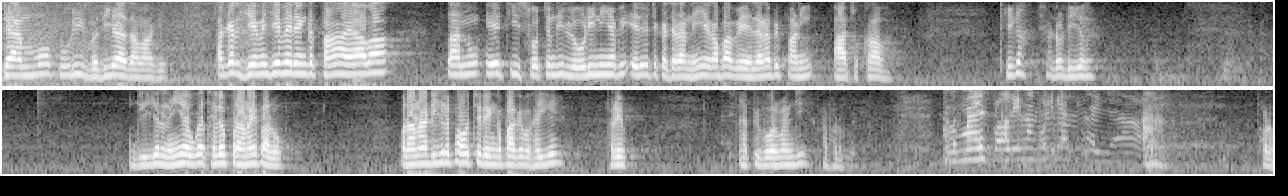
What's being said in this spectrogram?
ਡੈਮੋ ਪੂਰੀ ਵਧੀਆ ਦਵਾਂਗੇ। ਅਗਰ ਜਿਵੇਂ ਜਿਵੇਂ ਰਿੰਗ ਤਾਂ ਆਇਆ ਵਾ ਤੁਹਾਨੂੰ ਇਹ ਚੀਜ਼ ਸੋਚਣ ਦੀ ਲੋੜ ਹੀ ਨਹੀਂ ਆ ਵੀ ਇਹਦੇ ਵਿੱਚ ਕਚਰਾ ਨਹੀਂ ਹੈਗਾ ਬਾ ਵੇਖ ਲੈਣਾ ਵੀ ਪਾਣੀ ਆ ਚੁੱਕਾ ਵਾ। ਠੀਕ ਆ? ਛੱਡੋ ਡੀਜ਼ਲ। ਡੀਜ਼ਲ ਨਹੀਂ ਆਊਗਾ ਥੱਲੇ ਪੁਰਾਣਾ ਹੀ ਪਾ ਲਓ। ਪੁਰਾਣਾ ਡੀਜ਼ਲ ਪਾਓ ਚ ਰਿੰਗ ਪਾ ਕੇ ਵਿਖਾਈਏ। ਫੜਿਓ। ਹੈਪੀ ਫੋਰਮੈਨ ਜੀ ਆ ਫੜੋ। ਚਲ ਮੈਂ ਹੀ ਪਾ ਲੈਣਾ ਕੋਈ ਗੱਲ ਨਹੀਂ ਆਇਆ ਫੜੋ।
